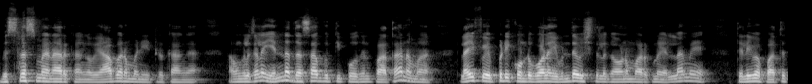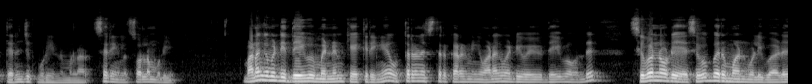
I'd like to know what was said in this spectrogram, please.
பிஸ்னஸ் மேனாக இருக்காங்க வியாபாரம் பண்ணிகிட்டு இருக்காங்க. அவங்களுக்கெல்லாம் என்ன தசாபுத்தி போகுதுன்னு பார்த்தா நம்ம லைஃப் எப்படி கொண்டு போகலாம் எந்த விஷயத்தில் கவனமாக இருக்கணும் எல்லாமே தெளிவாக பார்த்து தெரிஞ்சுக்க முடியும் நம்மளால். சரிங்களா? சொல்ல முடியும். வணங்க வேண்டிய தெய்வம் என்னன்னு கேட்குறீங்க உத்தர நட்சத்திரக்காரங்க நீங்கள் வணங்க வேண்டிய தெய்வம் வந்து சிவனுடைய சிவபெருமான் வழிபாடு.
